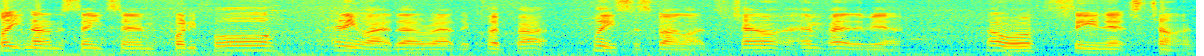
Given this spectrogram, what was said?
Fleet 9 44. Anyway, we're the clip that. Please subscribe, like the channel, and pay the video. Oh I will see you next time.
